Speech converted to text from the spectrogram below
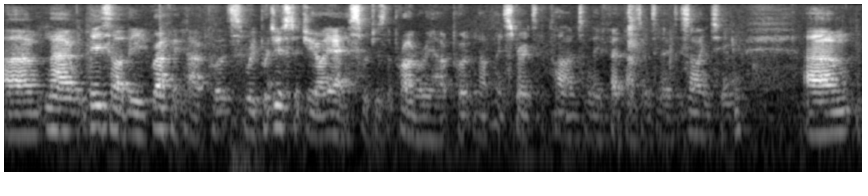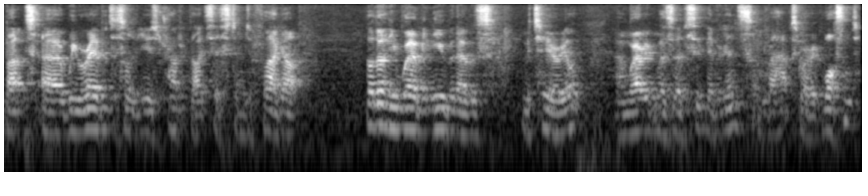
Um, now, these are the graphic outputs. We produced a GIS, which is the primary output, and that went straight to the client, and they fed that into their design team. Um, but uh, we were able to sort of use a traffic light system to flag up not only where we knew there was material and where it was of significance and perhaps where it wasn't,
